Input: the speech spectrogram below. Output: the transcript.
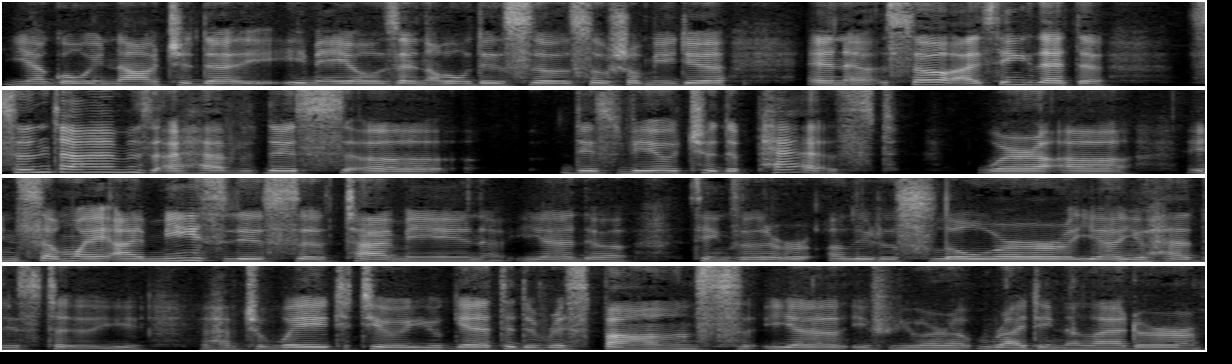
yeah going out to the emails and all this uh, social media and uh, so i think that uh, sometimes i have this uh, this view to the past where uh, in some way I miss this uh, timing. Yeah, the things are a little slower. Yeah, mm. you had this. You, you have to wait till you get the response. Yeah, if you are writing a letter.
